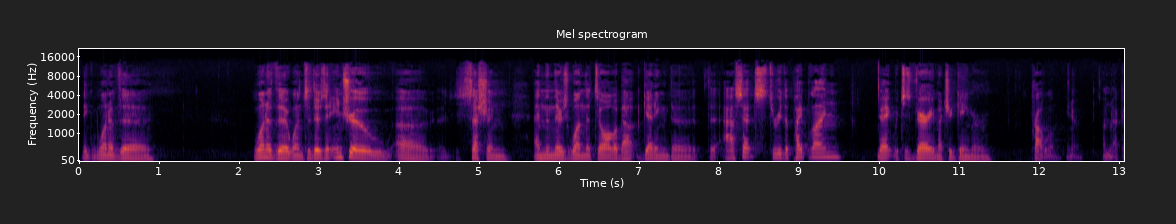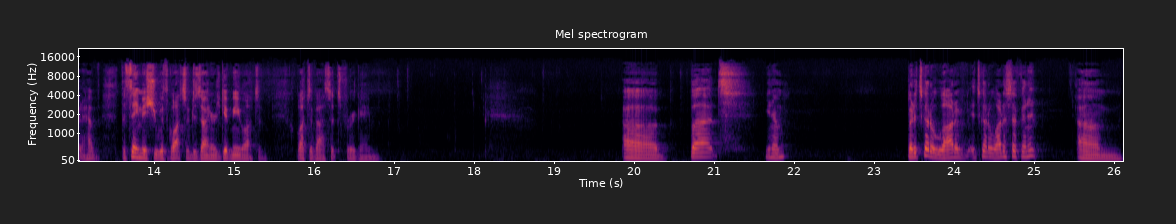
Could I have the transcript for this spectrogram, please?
I think one of the one of the ones so there's an intro uh, session, and then there's one that's all about getting the the assets through the pipeline, right? Which is very much a gamer problem. You know, I'm not going to have the same issue with lots of designers give me lots of lots of assets for a game. Uh, but you know, but it's got a lot of it's got a lot of stuff in it, um,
